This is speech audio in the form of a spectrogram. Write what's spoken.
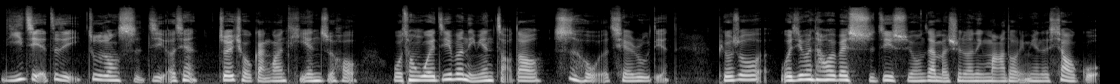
理解自己注重实际，而且追求感官体验之后，我从微积分里面找到适合我的切入点。比如说微积分它会被实际使用在 machine learning model 里面的效果，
